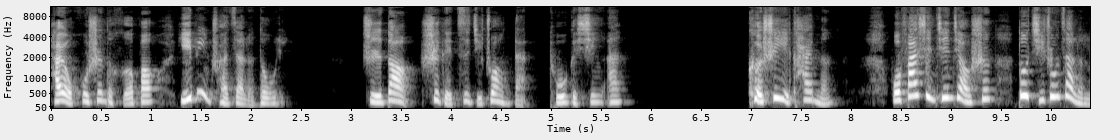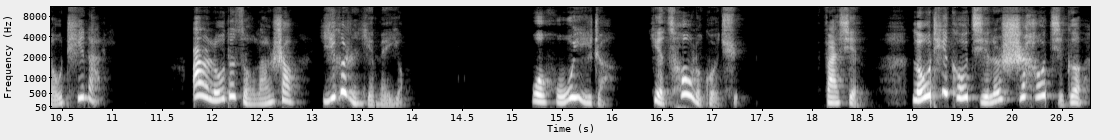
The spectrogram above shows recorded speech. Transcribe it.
还有护身的荷包，一并揣在了兜里，只当是给自己壮胆，图个心安。可是，一开门，我发现尖叫声都集中在了楼梯那里，二楼的走廊上一个人也没有。我狐疑着，也凑了过去。发现楼梯口挤了十好几个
